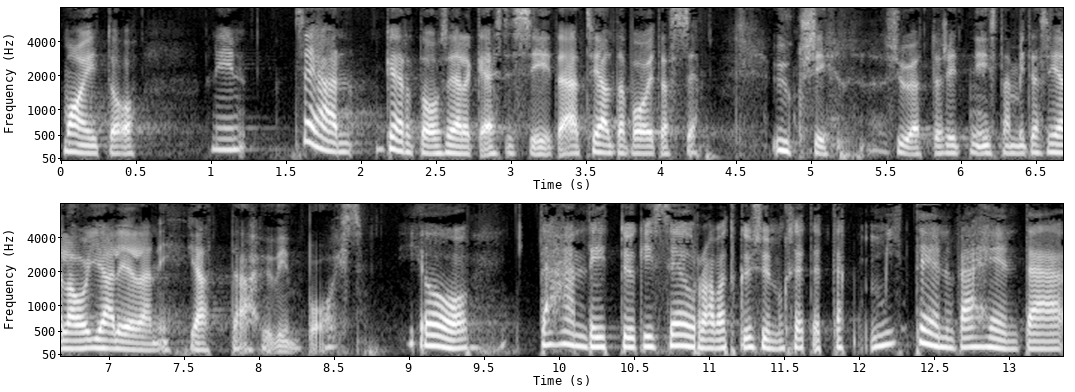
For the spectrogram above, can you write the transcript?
maitoa, niin sehän kertoo selkeästi siitä, että sieltä voitaisiin se yksi syöttö sit niistä, mitä siellä on jäljellä, niin jättää hyvin pois. Joo, tähän liittyykin seuraavat kysymykset, että miten vähentää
